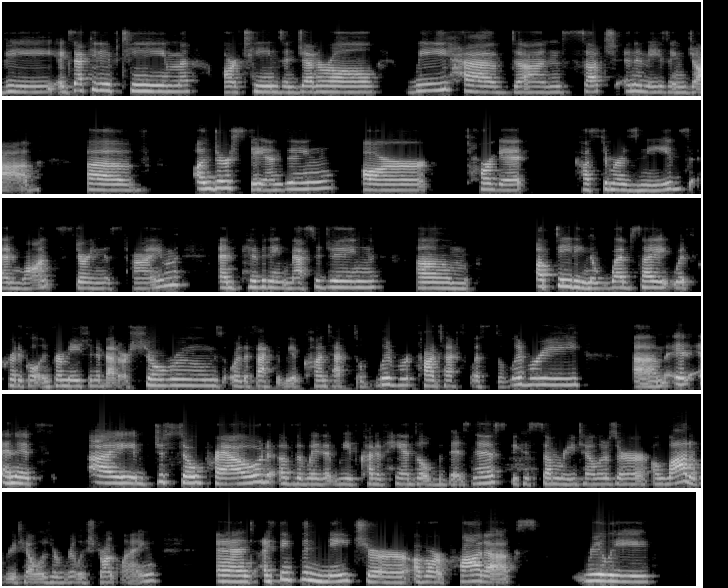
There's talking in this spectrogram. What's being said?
the executive team, our teams in general. We have done such an amazing job of understanding our target customers' needs and wants during this time and pivoting messaging, um, updating the website with critical information about our showrooms or the fact that we have contact deliver contactless delivery. Um, it, and it's, I'm just so proud of the way that we've kind of handled the business because some retailers are, a lot of retailers are really struggling. And I think the nature of our products really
